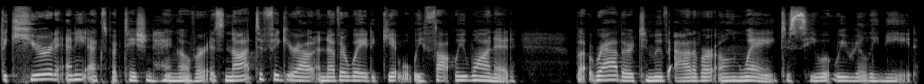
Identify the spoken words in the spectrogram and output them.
The cure to any expectation hangover is not to figure out another way to get what we thought we wanted, but rather to move out of our own way to see what we really need.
